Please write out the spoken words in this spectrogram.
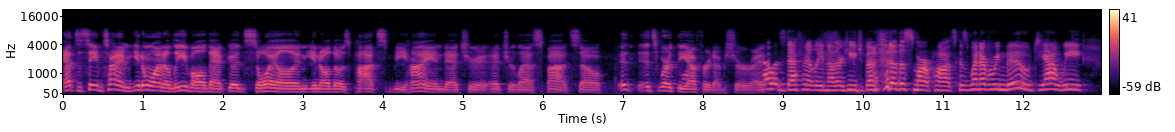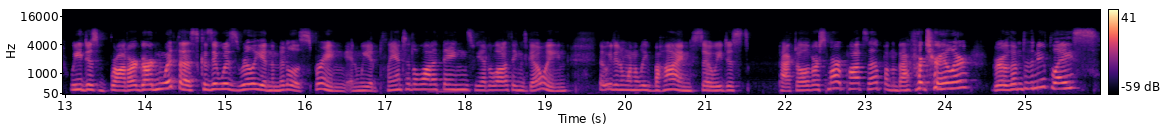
at the same time, you don't want to leave all that good soil and you know those pots behind at your at your last spot. So it, it's worth the effort, I'm sure, right? That was definitely another huge benefit of the smart pots because whenever we moved, yeah, we we just brought our garden with us because it was really in the middle of spring and we had planted a lot of things. We had a lot of things going that we didn't want to leave behind, so we just packed all of our smart pots up on the back of our trailer, drove them to the new place.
